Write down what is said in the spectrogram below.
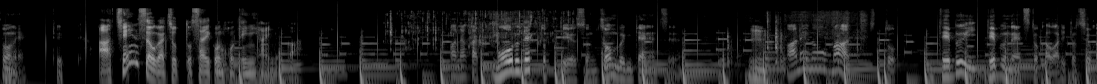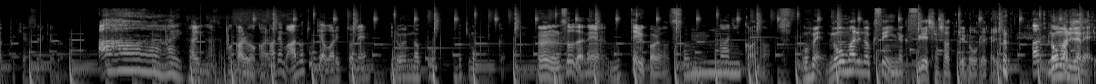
そうね。あ、チェーンソーがちょっと最後の方手に入るのか。まあなんか、モールデッドっていうそのゾンビみたいなやつ。うん。あれの、まあ、ちょっと、デブい、デブのやつとか割と強かった気がするけど。ああ、はいはいはい。わかるわかるまあ。でもあの時は割とね、いろんな武武器持ってるからね。うん、そうだね。持ってるから、そんなにかな。ごめん、ノーマルのくせになんかすげえしゃしゃってる俺がいる。あ、ノーマルじゃない。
